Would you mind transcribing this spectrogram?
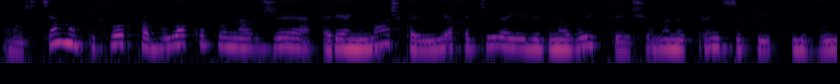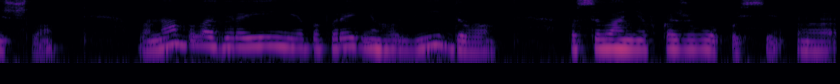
Ось ця мультифлорка була куплена вже реанімашкою, я хотіла її відновити, що в мене, в принципі, і вийшло. Вона була героїнею попереднього відео, посилання вкажу в описі. е,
